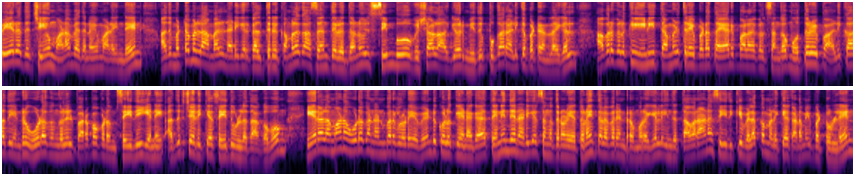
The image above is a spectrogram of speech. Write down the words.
பேரதிர்ச்சியும் மனவேதனையும் அடைந்தேன். அது மட்டுமில்லாமல் நடிகர்கள் திரு கமலஹாசன் திரு தனுஷ் சிம்பு விஷால் ஆகியோர் மீது புகார் அளிக்கப்பட்ட நிலையில் அவர்களுக்கு இனி தமிழ் திரைப்பட தயாரிப்பாளர்கள் சங்கம் ஒத்துழைப்பு அளிக்காது என்று ஊடகங்களில் பரப்பப்படும் செய்தி என்னை அதிர்ச்சியடிக்க செய்துள்ளதாகவும் ஏராளமான ஊடக நண்பர்களுடைய வேண்டுகோளுக்கு இணங்க தென்னிந்திய நடிகர் சங்கத்தினுடைய துணைத் தலைவர் என்ற முறையில் இந்த தவறான செய்திக்கு விளக்கம் அளிக்க கடமைப்பட்டுள்ளேன்.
